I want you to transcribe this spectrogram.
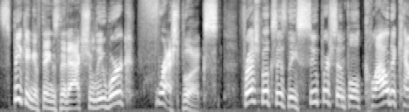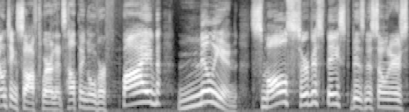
Speaking of things that actually work, FreshBooks. FreshBooks is the super simple cloud accounting software that's helping over 5 million small service-based business owners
